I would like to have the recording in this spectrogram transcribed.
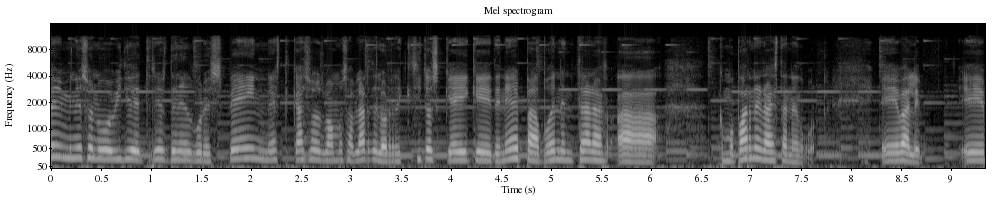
bienvenidos a un nuevo vídeo de 3D Network Spain. En este caso os vamos a hablar de los requisitos que hay que tener para poder entrar a, a- como partner a esta network. Eh, vale, eh,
